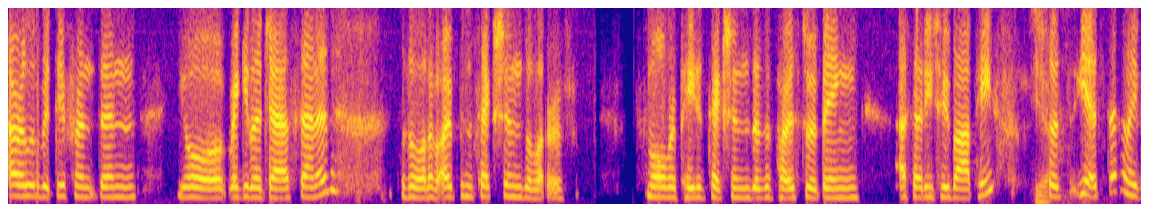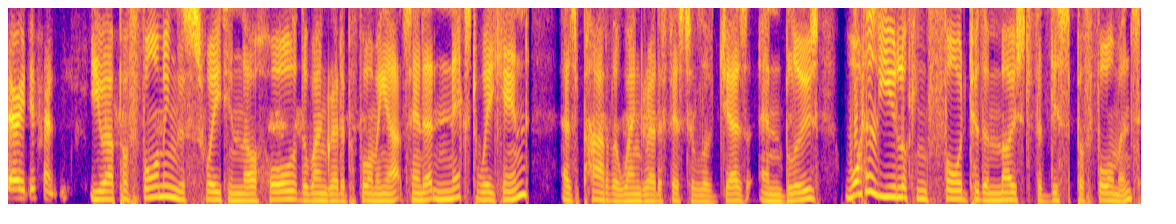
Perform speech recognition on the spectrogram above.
are a little bit different than your regular jazz standard. There's a lot of open sections, a lot of small repeated sections as opposed to it being a 32 bar piece. Yeah. So it's, yeah, it's definitely very different. You are performing the suite in the hall at the Wangaratta Performing Arts Centre next weekend as part of the Wangaratta Festival of Jazz and Blues. What are you looking forward to the most for this performance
